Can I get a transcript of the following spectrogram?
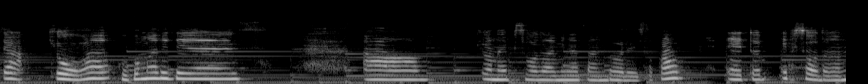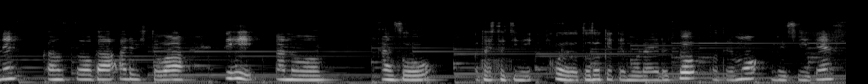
じゃあ、今日はここまでです。あー今日のエピソードは皆さんどうでしたか？えっ、と、エピソードのね、感想がある人は、ぜひ、あの、感想を私たちに声を届けてもらえるととても嬉しいです。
